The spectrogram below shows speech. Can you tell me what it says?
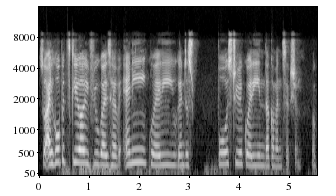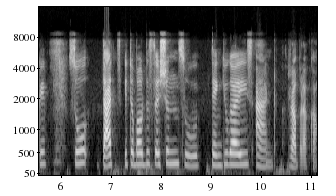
so i hope it's clear if you guys have any query you can just post your query in the comment section okay so that's it about this session so thank you guys and rab rakha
